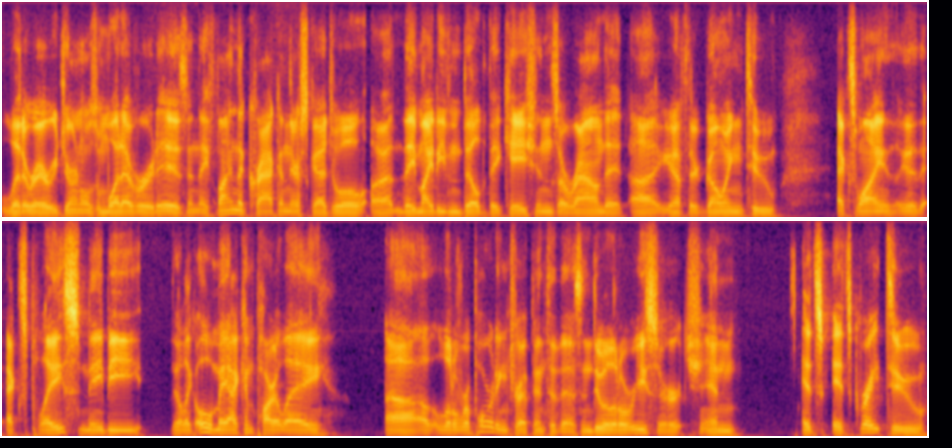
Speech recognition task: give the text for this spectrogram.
literary journalism whatever it is and they find the crack in their schedule uh, they might even build vacations around it uh, if they're going to x y uh, x place maybe they're like oh may i can parlay uh, a little reporting trip into this and do a little research? And it's it's great to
